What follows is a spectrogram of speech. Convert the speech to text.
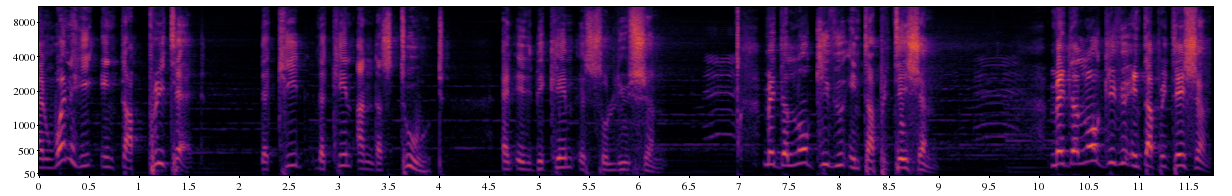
And when he interpreted, the king, the king understood and it became a solution. May the Lord give you interpretation. May the Lord give you interpretation.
